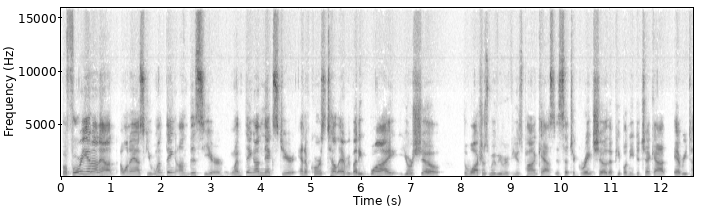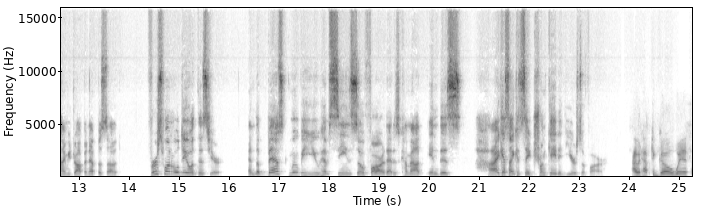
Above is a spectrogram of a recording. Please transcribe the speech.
Before we head on out, I want to ask you one thing on this year, one thing on next year, and of course, tell everybody why your show, the Watchers Movie Reviews podcast, is such a great show that people need to check out every time you drop an episode. First one we'll deal with this year, and the best movie you have seen so far that has come out in this, I guess I could say, truncated year so far. I would have to go with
